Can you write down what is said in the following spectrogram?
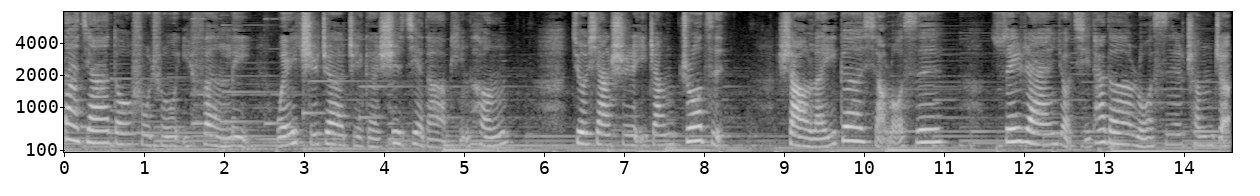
大家都付出一份力，维持着这个世界的平衡，就像是一张桌子，少了一个小螺丝，虽然有其他的螺丝撑着，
